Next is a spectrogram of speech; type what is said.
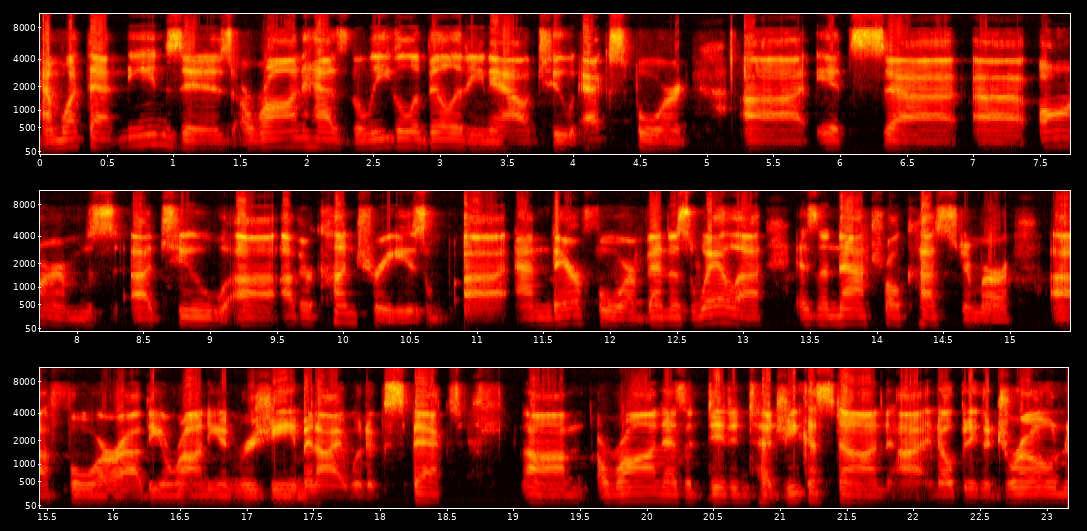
And what that means is Iran has the legal ability now to export its arms to other countries, and therefore Venezuela Venezuela is a natural customer uh, for uh, the Iranian regime, and I would expect. Um, Iran, as it did in Tajikistan, uh, in opening a drone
